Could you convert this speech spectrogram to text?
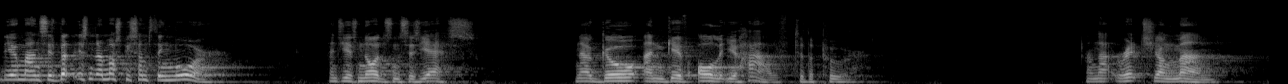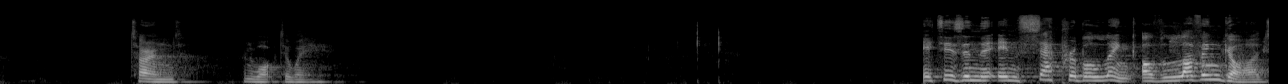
The young man says, But isn't there must be something more? And Jesus nods and says, Yes. Now go and give all that you have to the poor. And that rich young man turned and walked away. It is in the inseparable link of loving God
